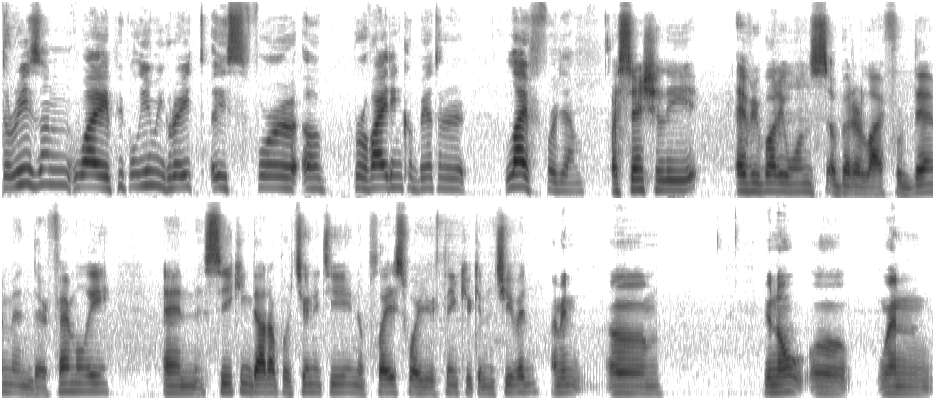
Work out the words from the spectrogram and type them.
The reason why people immigrate is for uh, providing a better life for them. essentially everybody wants a better life for them and their family and seeking that opportunity in a place where you think you can achieve it I mean, um, you know, uh, when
